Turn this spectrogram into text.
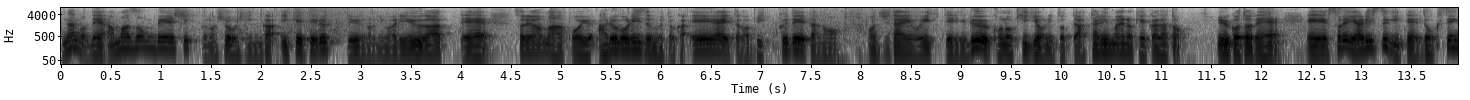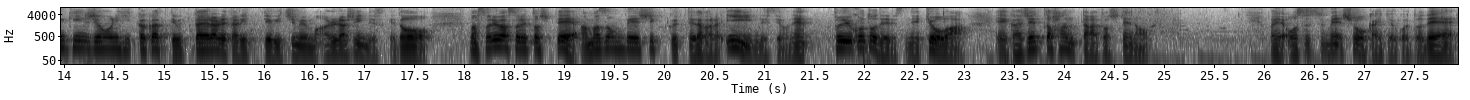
なので Amazon ベーシックの商品がいけてるっていうのには理由があって、それはまあこういうアルゴリズムとか AI とかビッグデータの時代を生きているこの企業にとって当たり前の結果だと。いうことで、えー、それやりすぎて独占禁止法に引っかかって訴えられたりっていう一面もあるらしいんですけど、まあそれはそれとして Amazon ベーシックってだからいいんですよね。ということでですね、今日は、え、ガジェットハンターとしてのえおすすめ紹介ということで、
